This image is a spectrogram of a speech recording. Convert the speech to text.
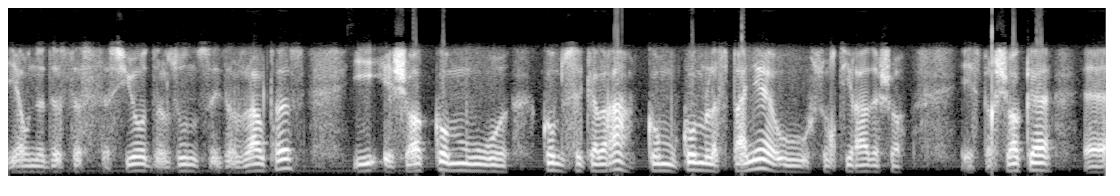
Hi ha una detestació dels uns i dels altres i això com, com s'acabarà, com, com l'Espanya ho sortirà d'això. És per això que eh,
